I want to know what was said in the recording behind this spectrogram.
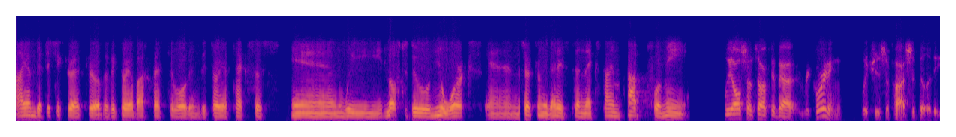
I am the district director of the Victoria Bach Festival in Victoria, Texas. And we love to do new works, and certainly that is the next time up for me. We also talked about recording, which is a possibility.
